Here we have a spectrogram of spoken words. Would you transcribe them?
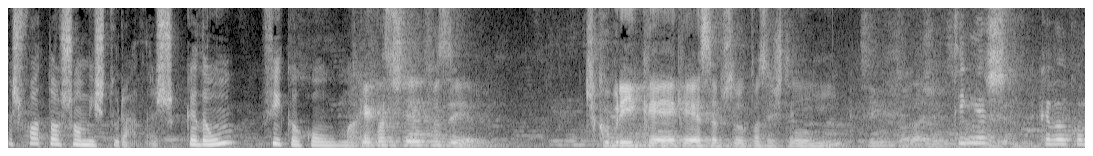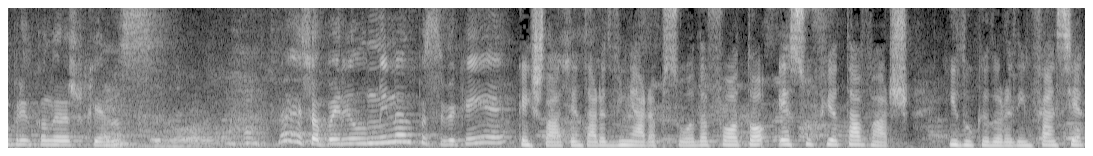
As fotos são misturadas, cada um fica com uma. O que é que vocês têm que fazer? Descobri quem é que é essa pessoa que vocês têm aí. Sim, toda a gente. Tinhas cabelo comprido quando eras pequeno? Não, é só para ir iluminando, para saber quem é. Quem está a tentar adivinhar a pessoa da foto é Sofia Tavares, educadora de infância,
